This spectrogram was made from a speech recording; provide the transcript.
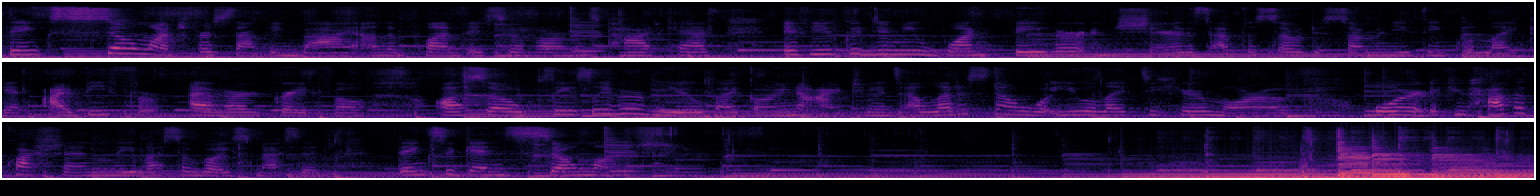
Thanks so much for stopping by on the Plant Based Performance Podcast. If you could do me one favor and share this episode to someone you think would like it, I'd be forever grateful. Also, please leave a review by going to iTunes and let us know what you would like to hear more of. Or if you have a question, leave us a voice message. Thanks again so much. Música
